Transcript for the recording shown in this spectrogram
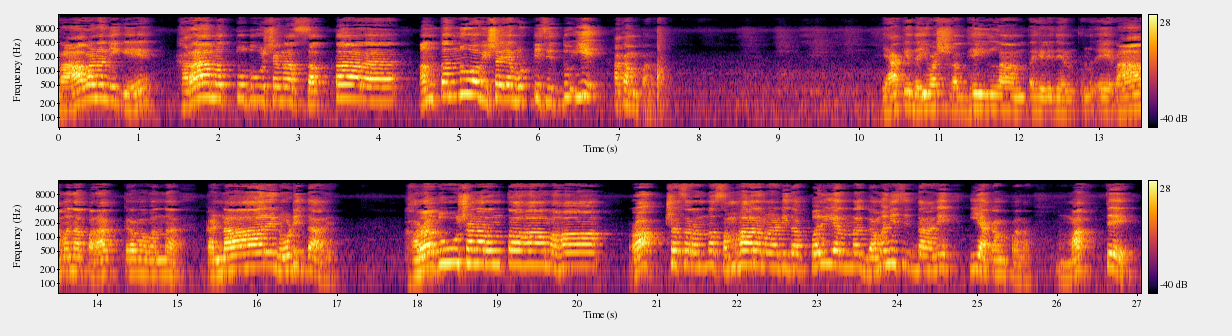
ರಾವಣನಿಗೆ ಖರ ಮತ್ತು ದೂಷಣ ಸತ್ತಾರ ಅಂತನ್ನುವ ವಿಷಯ ಮುಟ್ಟಿಸಿದ್ದು ಈ ಅಕಂಪನ. ಯಾಕೆ ದೈವ ಶ್ರದ್ಧೆ ಇಲ್ಲ ಅಂತ ಹೇಳಿದೆ ಅಂತಂದ್ರೆ ರಾಮನ ಪರಾಕ್ರಮವನ್ನ ಕಣ್ಣಾರೆ ನೋಡಿದ್ದಾರೆ. ಖರದೂಷಣರಂತಹ ಮಹಾ ರಾಕ್ಷಸರನ್ನ ಸಂಹಾರ ಮಾಡಿದ ಪರಿಯನ್ನ ಗಮನಿಸಿದ್ದಾನೆ ಈ ಅಕಂಪನ. ಮತ್ತೆ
